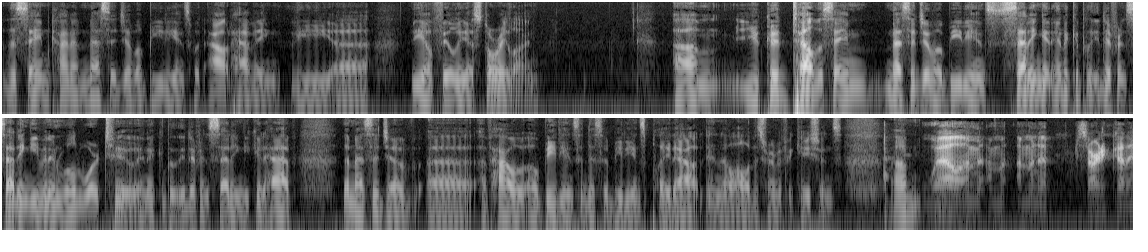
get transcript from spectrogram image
the same kind of message of obedience without having the uh, the Ophelia storyline. Um, you could tell the same message of obedience, setting it in a completely different setting, even in World War II, in a completely different setting. You could have the message of uh, of how obedience and disobedience played out in all of its ramifications. Um, well, I'm I'm, I'm going to sorry to cut in.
